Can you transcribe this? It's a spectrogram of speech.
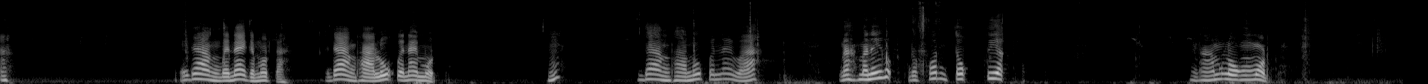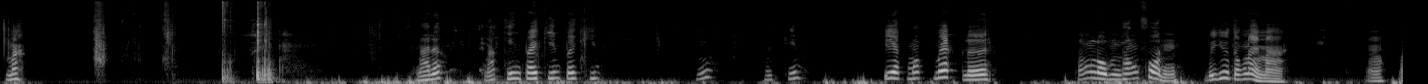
อะไอ้ด่างไปไหนกันหมดอะไอ้ด่างพาลูกไปไหนหมด ด่างพาลูกไปไหนวะนะมานี่ลูกเดี๋ยวฝนตกเปียก น้ำลงหมด มา มาเด้อมากินไปกินไปกินไปกิน เปียกมอกแมกเลย ทั้งลมทั้งฝนไปอยู่ตรงไหนมาเอาไป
